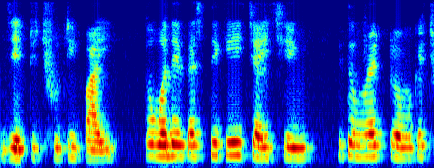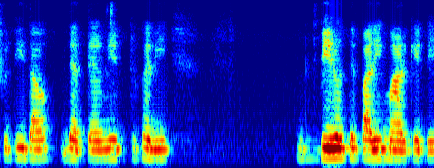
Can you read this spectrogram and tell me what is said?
যে একটু ছুটি পাই। তোমাদের কাছ থেকেই চাইছি আমি তোমরা একটু আমাকে ছুটি দাও, যাতে আমি একটুখানি বেরোতে পারি মার্কেটে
